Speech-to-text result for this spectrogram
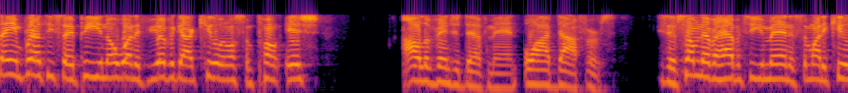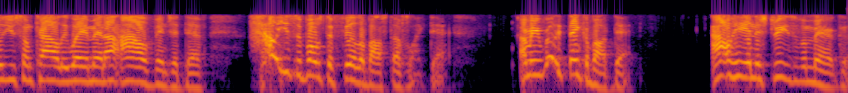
same breath, he said, P, you know what? If you ever got killed on some punk ish, I'll avenge your death, man, or I die first. He said, if something ever happened to you, man, and somebody kills you some cowardly way, man, I, I'll avenge your death. How are you supposed to feel about stuff like that? I mean, really think about that. Out here in the streets of America,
